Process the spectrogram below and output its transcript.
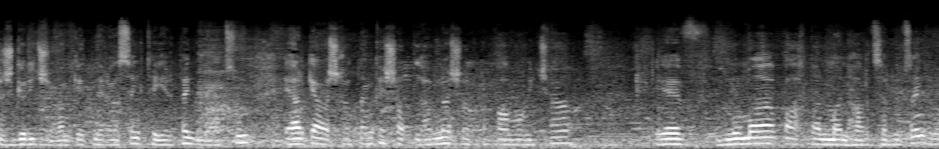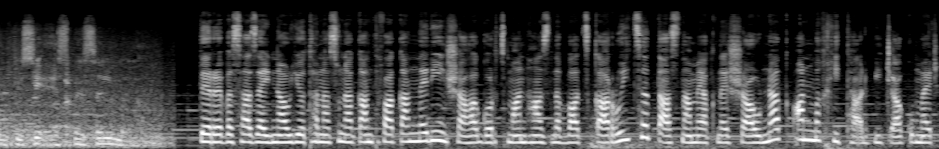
ճշգրիտ ժամկետներ ասենք, թե երբ են բացում։ Իհարկե աշխատանքը շատ լավն է, շատ տպավորիչ է եւ նույնա պահպանման հարցը լուծենք, որպեսզի այսպես էլ մնա։ Դեռևս 1970-ական թվականներին շահագործման հանձնված կառույցը տասնամյակներ շարունակ անմխիթար վիճակում էր։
